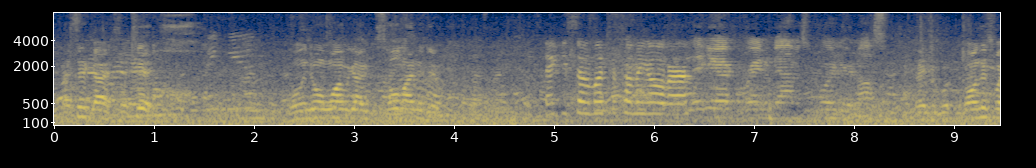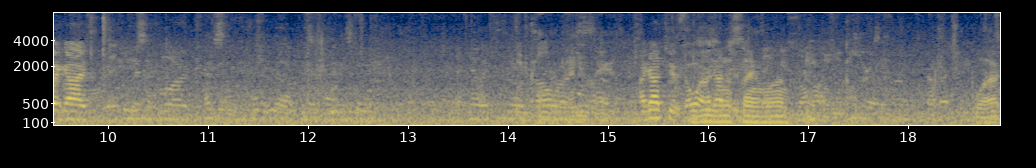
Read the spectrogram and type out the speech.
That's it, guys. That's it. We're only doing one. We got this whole line to do. Thank you so much for coming over. Thank you for bringing them down, Mr. Ford. You're an awesome. Thank you. We're going this way, guys. I got you. Don't worry. I got you. same one. Black.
